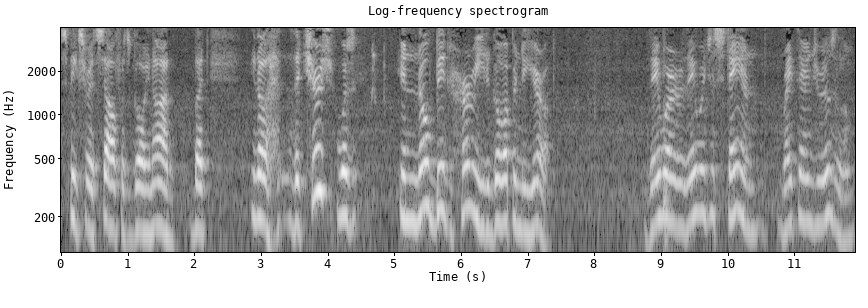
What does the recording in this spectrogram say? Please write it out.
speaks for itself what's going on. But you know, the church was in no big hurry to go up into Europe. They were they were just staying right there in Jerusalem.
